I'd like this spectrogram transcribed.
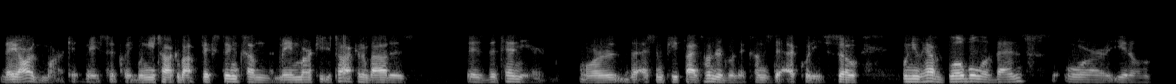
They are the market basically. When you talk about fixed income, the main market you're talking about is is the 10 year or the S&P 500 when it comes to equities. So when you have global events or you know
